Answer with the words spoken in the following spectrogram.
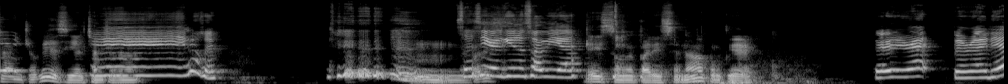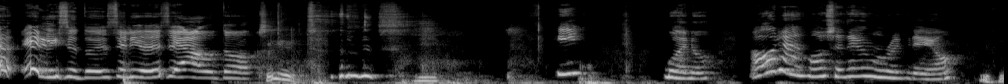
chancho, ¿qué decía el chancho? Eh, no sé. Mm, si parece- alguien no sabía. Eso me parece, ¿no? Porque Pero, en ra- pero en realidad él hizo todo el serio de ese auto. sí, Y bueno, ahora vamos a tener un recreo. Ujú.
